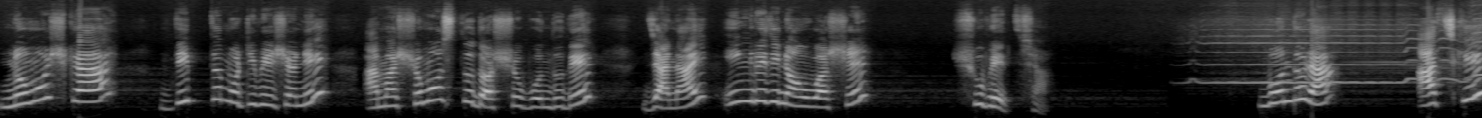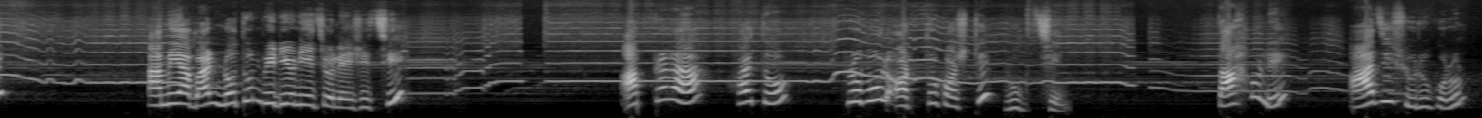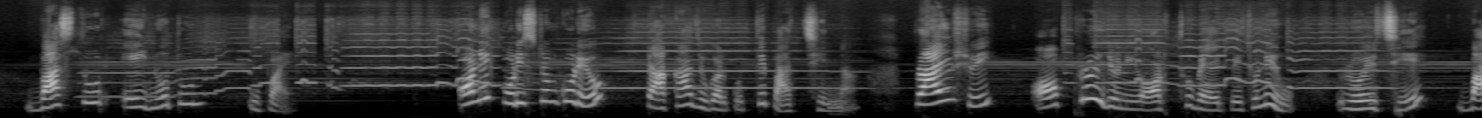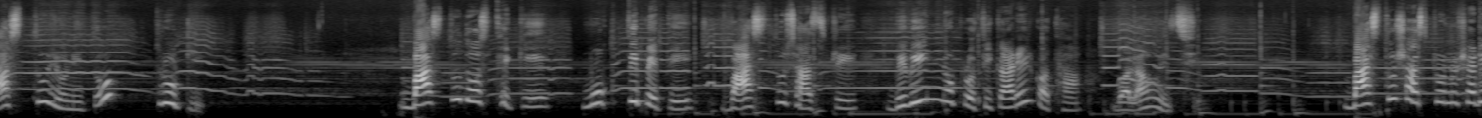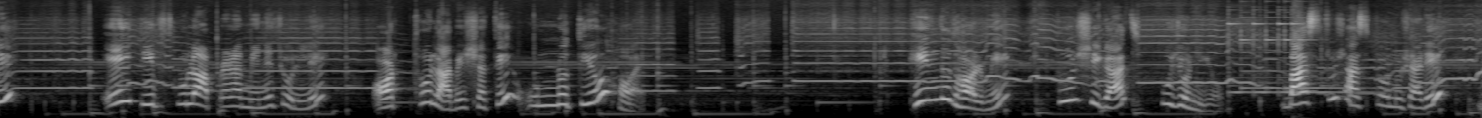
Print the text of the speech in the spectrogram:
নমস্কার। দীপ্ত মোটিভেশনে আমার সমস্ত দর্শক বন্ধুদের জানাই ইংরেজি নববর্ষের শুভেচ্ছা। বন্ধুরা, আজকে আমি আবার নতুন ভিডিও নিয়ে চলে এসেছি। আপনারা হয়তো প্রবল অর্থকষ্টে ভুগছেন। তাহলে আজই শুরু করুন বাস্তুর এই নতুন উপায়। অনেক পরিশ্রম করেও টাকা জোগাড় করতে পারছেন না। প্রায়শই অপ্রয়োজনীয় অর্থ ব্যয়ের পেছনেও রয়েছে বাস্তুজনিত ত্রুটি। বাস্তুদোষ থেকে মুক্তি পেতে বাস্তুশাস্ত্রে বিভিন্ন প্রতিকারের কথা বলা হয়েছে। বাস্তুশাস্ত্র অনুসারে এই টিপসগুলো আপনারা মেনে চললে অর্থ লাভের সাথে উন্নতিও হয়। হিন্দু ধর্মে তুলসী গাছ পূজনীয়। বাস্তুশাস্ত্র অনুসারে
